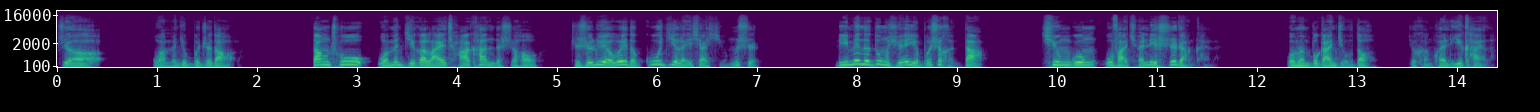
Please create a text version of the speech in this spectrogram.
这我们就不知道了。当初我们几个来查看的时候，只是略微的估计了一下形势，里面的洞穴也不是很大，轻功无法全力施展开来，我们不敢久斗，就很快离开了。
